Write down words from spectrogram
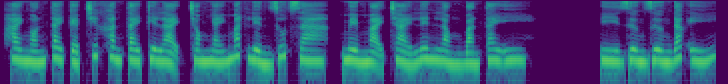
hai ngón tay kẹp chiếc khăn tay kia lại trong nháy mắt liền rút ra, mềm mại trải lên lòng bàn tay y. Y dương dương đắc ý,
